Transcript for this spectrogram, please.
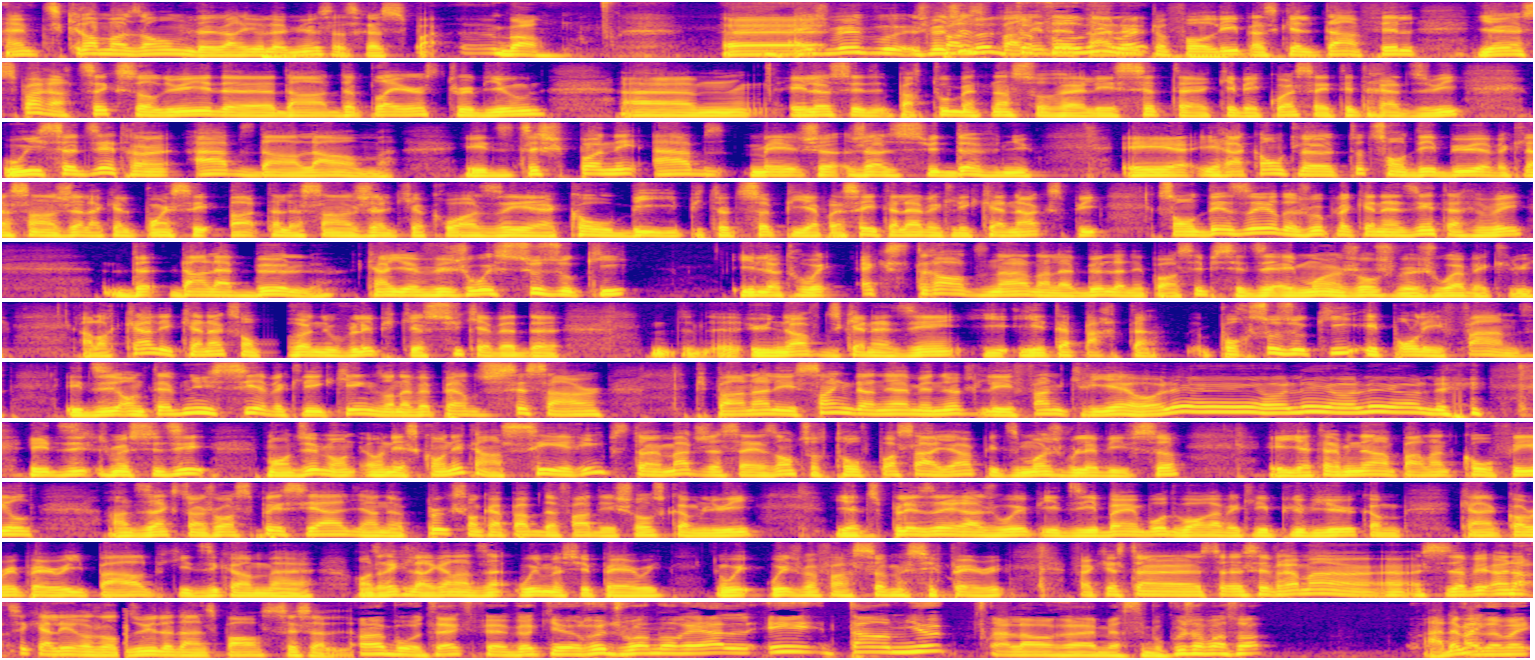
Un petit chromosome de Mario Lemieux, ça serait super. Bon. Euh, Hey, je veux, vous- je veux parle-nous juste parler de Toffoli, Tyler ouais. Toffoli parce que le temps file. Il y a un super article sur lui de, dans The Players Tribune. Euh, et là, c'est partout maintenant sur euh, les sites québécois, ça a été traduit, où il se dit être un Habs dans l'âme. Il dit, tu sais, je suis pas né Habs, mais je, je le suis devenu. Et euh, il raconte là, tout son début avec Los Angeles, à quel point c'est hot à Los Angeles, qui a croisé Kobe, puis tout ça. Puis après ça, il est allé avec les Canucks. Puis son désir de jouer pour le Canadien est arrivé de- dans la bulle. Quand il a vu jouer Suzuki, il l'a trouvé extraordinaire dans la bulle l'année passée, puis s'est dit, hey, moi, un jour, je veux jouer avec lui. Alors, quand les Canucks sont renouvelés, puis qu'il a su qu'il y avait une offre du Canadien, il, était partant. Pour Suzuki et pour les fans. Il dit, on était venu ici avec les Kings, on avait perdu 6 à 1. Puis pendant les cinq dernières minutes, les fans criaient olé, olé, olé, olé. Et il dit, je me suis dit, mon Dieu, mais on, on- est-ce qu'on est en série? Puis c'est un match de saison, tu retrouves pas ça ailleurs? Puis il dit, moi, je voulais vivre ça. Et il a terminé en parlant de Cofield, en disant que c'est un joueur spécial. Il y en a peu qui sont capables de faire des choses comme lui. Il a du plaisir à jouer. Puis il dit, ben beau de voir avec les plus vieux, comme quand Corey Perry il parle, puis qu'il dit comme, euh, on dirait qu'il le regarde en disant, oui, Monsieur Perry. Oui, oui, je vais faire ça, Monsieur Perry. Fait que c'est vraiment, un, un- si vous avez un article à lire aujourd'hui dans le sport, c'est celui-là. Un beau texte, puis un gars qui est heureux de jouer à Montréal, et tant mieux. Alors, euh, merci beaucoup, Jean-François. À demain. À demain.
